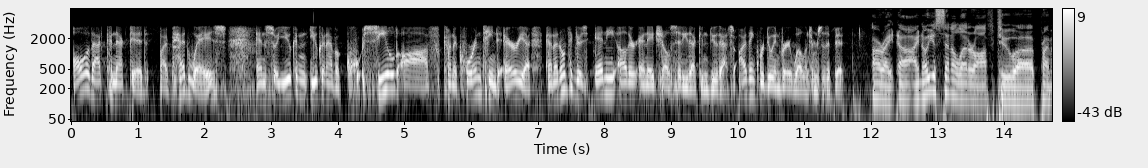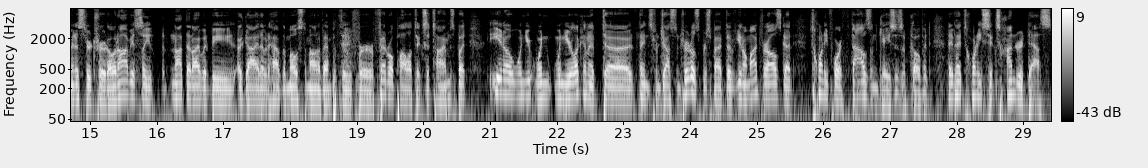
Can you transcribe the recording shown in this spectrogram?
All of that connected by pedways, and so you can you can have a sealed off kind of quarantined area, and I don't think there's any other NHL city that can do that. So I think we're doing very well in terms of the bid. All right. Uh, I know you sent a letter off to uh, Prime Minister Trudeau, and obviously, not that I would be a guy that would have the most amount of empathy for federal politics at times, but you know, when you're when when you're looking at uh, things from Justin Trudeau's perspective, you know, Montreal's got 24,000 cases of COVID. They've had 2,600 deaths.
